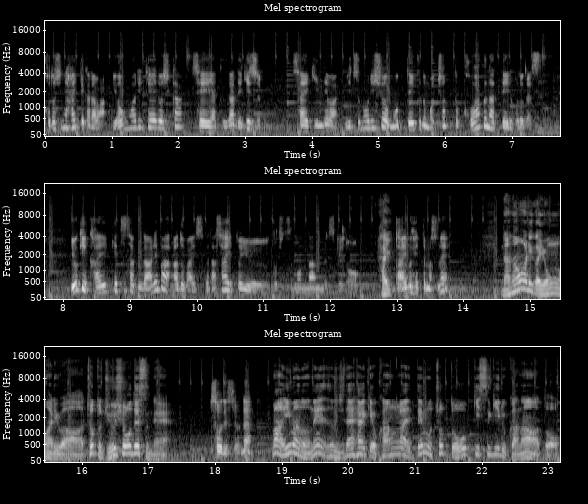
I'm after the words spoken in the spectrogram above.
今年に入ってからは4割程度しか制約ができず最近では見積書を持っていくのもちょっと怖くなっているほどです。良き解決策があればアドバイスくださいというご質問なんですけど、はい、だいぶ減ってますね。7割が4割はちょっと重症ですね。そうですよね。まあ今のねその時代背景を考えてもちょっと大きすぎるかなと。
